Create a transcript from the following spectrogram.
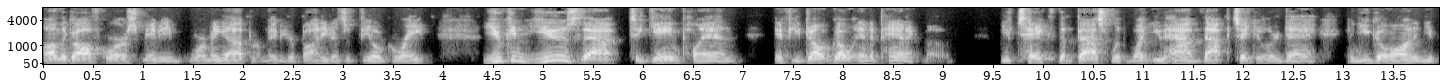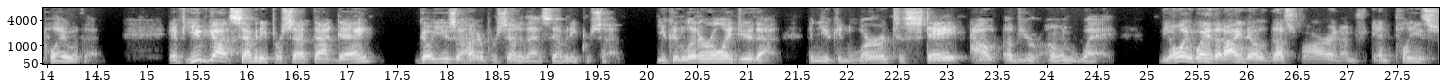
on the golf course, maybe warming up, or maybe your body doesn't feel great. You can use that to game plan if you don't go into panic mode. You take the best with what you have that particular day and you go on and you play with it. If you've got 70% that day, go use 100% of that 70%. You can literally do that and you can learn to stay out of your own way. The only way that I know thus far, and I'm and please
